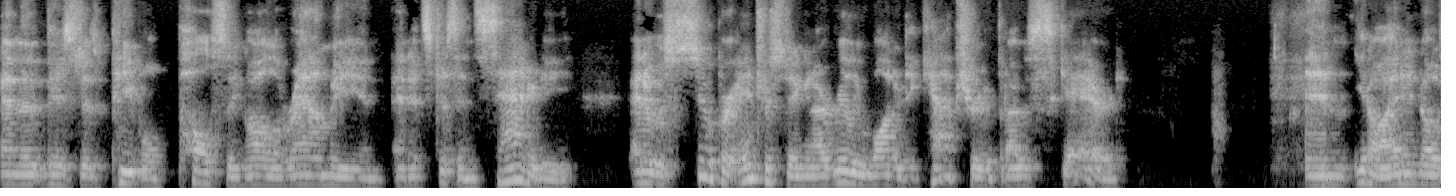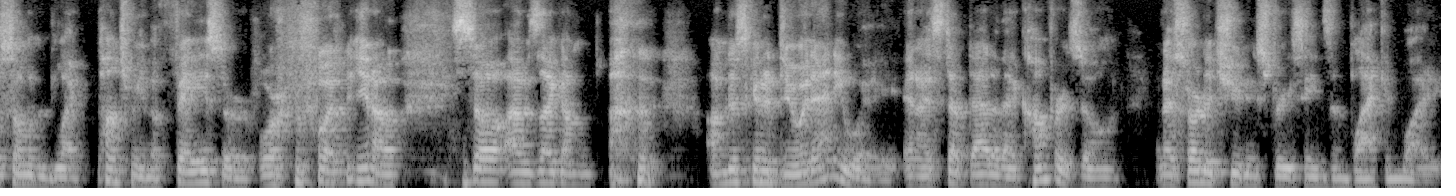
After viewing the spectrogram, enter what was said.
and the, there's just people pulsing all around me and, and it's just insanity and it was super interesting and i really wanted to capture it but i was scared and you know i didn't know if someone would like punch me in the face or or what you know so i was like i'm i'm just going to do it anyway and i stepped out of that comfort zone and i started shooting street scenes in black and white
